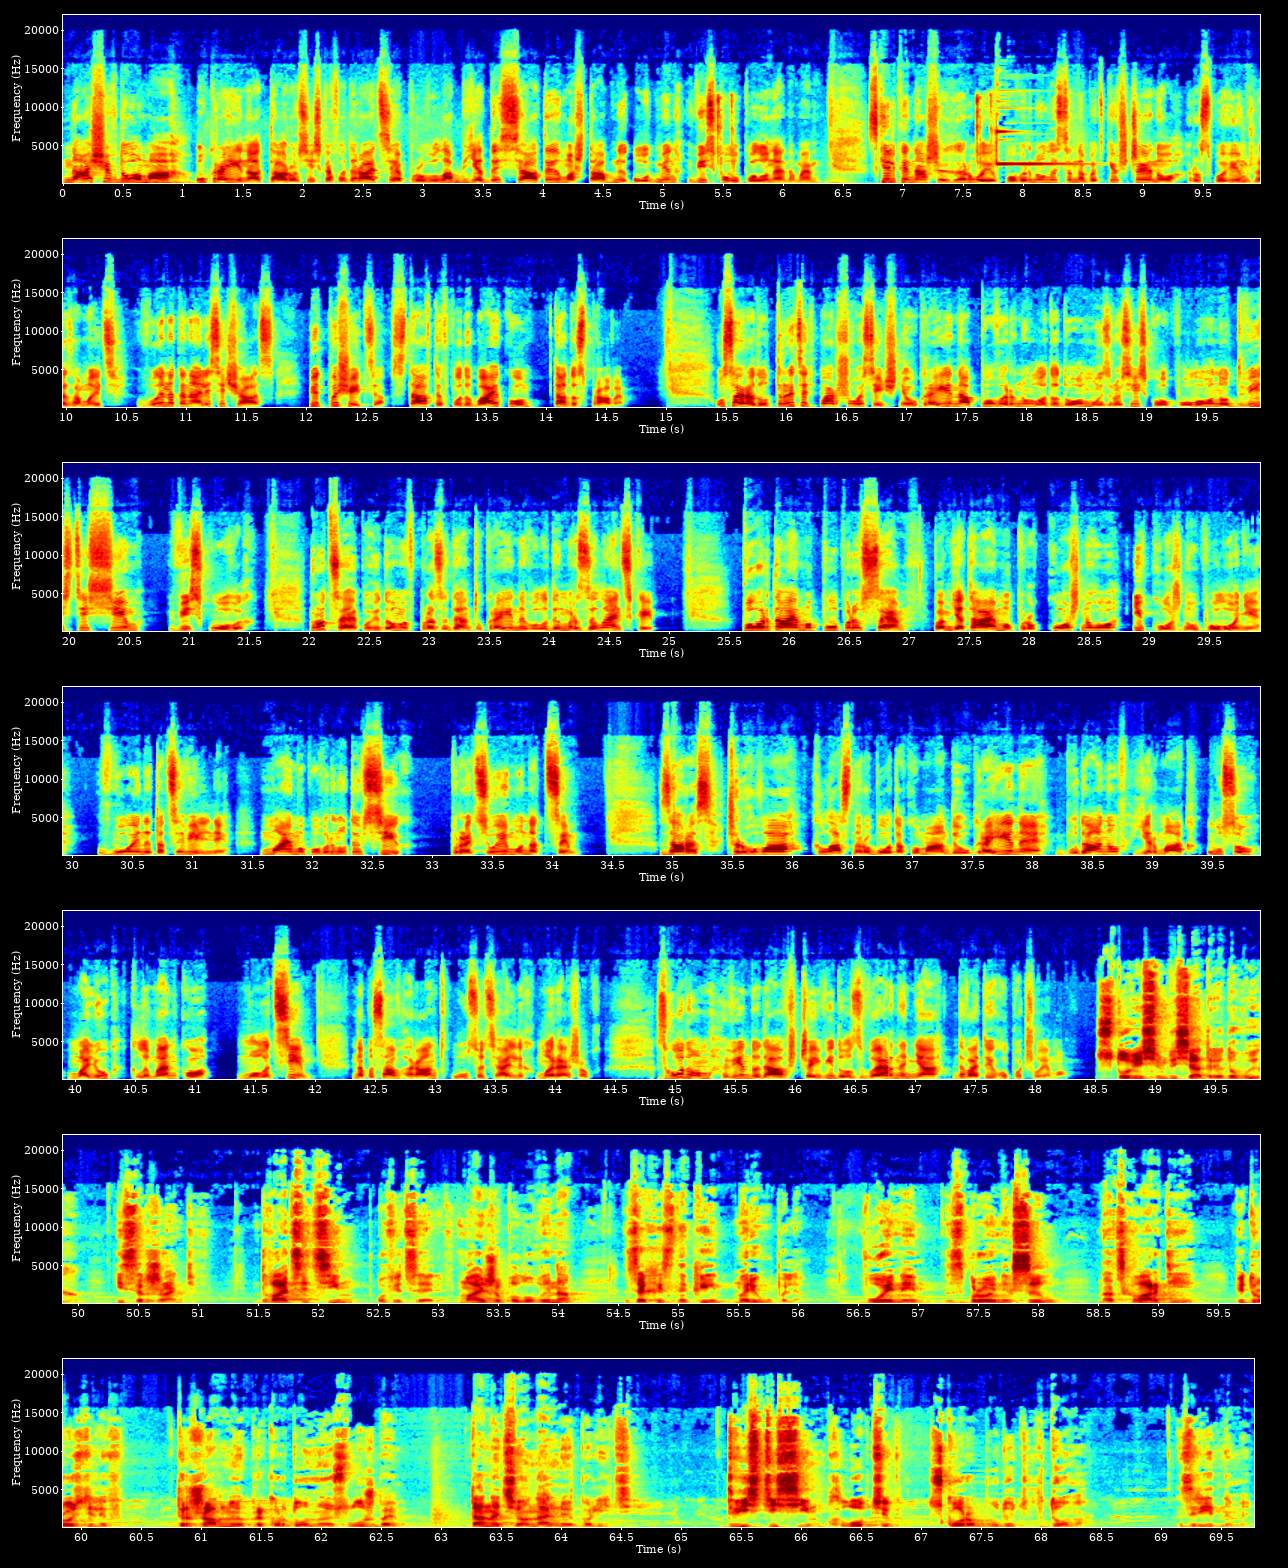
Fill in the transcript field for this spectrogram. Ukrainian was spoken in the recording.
Наші вдома Україна та Російська Федерація провела 50-й масштабний обмін військовополоненими. Скільки наших героїв повернулися на батьківщину, розповім вже за мить. Ви на каналі Січас. Підпишіться, ставте вподобайку та до справи. У середу, 31 січня, Україна повернула додому із російського полону 207 військових. Про це повідомив президент України Володимир Зеленський. Повертаємо попри все, пам'ятаємо про кожного і кожну у полоні. Воїни та цивільні. Маємо повернути всіх. Працюємо над цим. Зараз чергова класна робота команди України. Буданов, Єрмак, Усов, Малюк, Клименко. Молодці, написав гарант у соціальних мережах. Згодом він додав ще й відеозвернення. Давайте його почуємо. 180 рядових і сержантів, 27 офіцерів, майже половина захисники Маріуполя, воїни Збройних сил, Нацгвардії, підрозділів Державної прикордонної служби та Національної поліції. 207 хлопців скоро будуть вдома з рідними.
